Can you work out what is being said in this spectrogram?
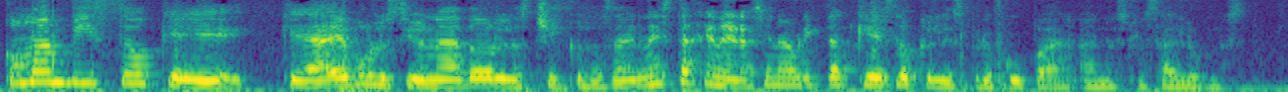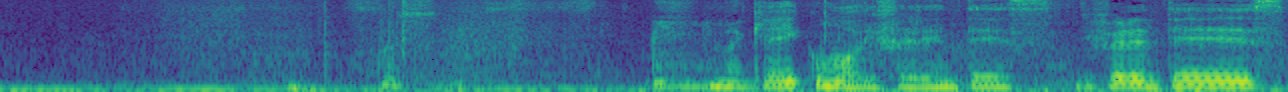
¿Cómo han visto que, que, ha evolucionado los chicos? O sea, en esta generación ahorita, ¿qué es lo que les preocupa a nuestros alumnos? Pues, aquí hay como diferentes, diferentes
